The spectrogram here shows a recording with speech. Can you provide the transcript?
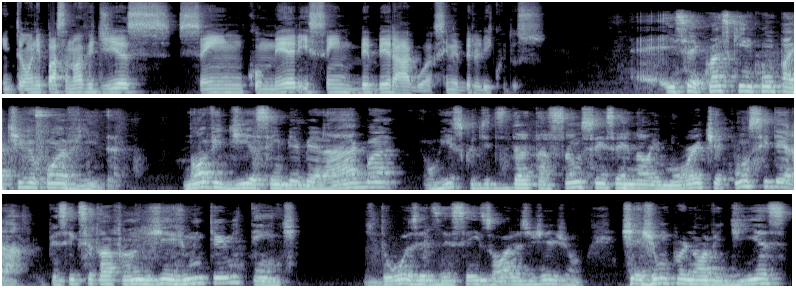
Então, ele passa nove dias sem comer e sem beber água, sem beber líquidos. É, isso é quase que incompatível com a vida. Nove dias sem beber água o risco de desidratação, ciência renal e morte é considerável. Pensei que você estava falando de jejum intermitente, de 12 a 16 horas de jejum. Jejum por nove dias,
